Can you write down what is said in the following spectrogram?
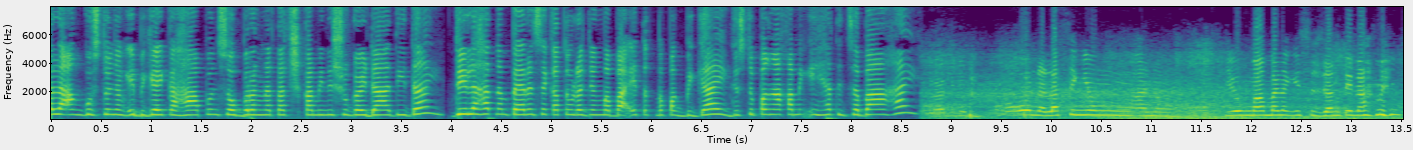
Pala ang gusto niyang ibigay kahapon. Sobrang na-touch kami ni Sugar Daddy, Day. Di lahat ng parents ay katulad niyang mabait at mapagbigay. Gusto pa nga kaming ihatid sa bahay. Grabe yun. Oo, nalasing yung ano, yung mama ng estudyante namin.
